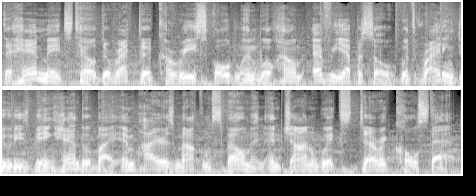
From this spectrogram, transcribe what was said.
The Handmaid's Tale director, Kari Skogland, will helm every episode, with writing duties being handled by Empire's Malcolm Spellman and John Wick's Derek Kolstad.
